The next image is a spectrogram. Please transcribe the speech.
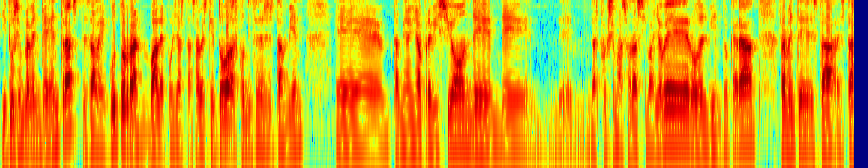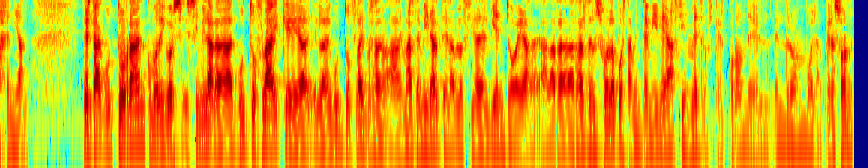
y tú simplemente entras, te sale good to run, vale, pues ya está, sabes que todas las condiciones están bien. Eh, también hay una previsión de, de, de, las próximas horas si va a llover o del viento que hará, realmente está, está genial. Esta Good to Run, como digo, es similar a Good to Fly, que la de Good to Fly, pues además de mirarte la velocidad del viento a, la, ras del suelo, pues también te mide a 100 metros, que es por donde el, dron vuela. Pero son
